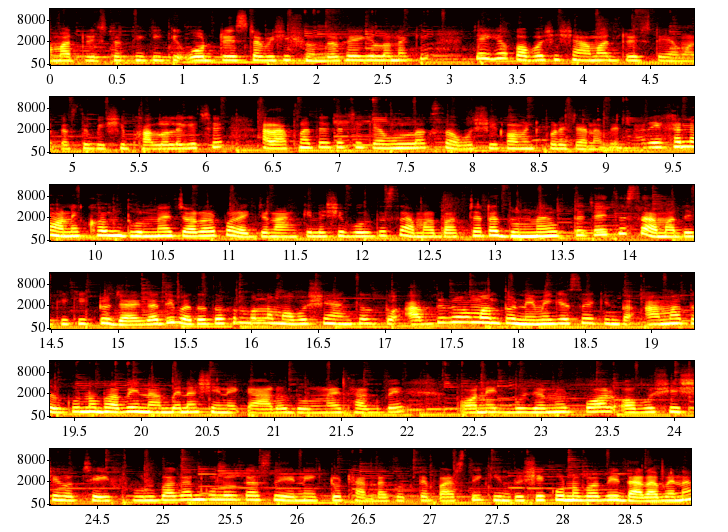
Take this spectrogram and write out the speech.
আমার ড্রেসটা থেকে কি ওর ড্রেসটা বেশি সুন্দর হয়ে গেল নাকি? যাই হোক, অবশেষে আমার ড্রেসটাই আমার কাছে বেশি ভালো লেগেছে। আর আপনাদের কাছে কেমন লাগছে অবশ্যই কমেন্ট করে জানাবেন। আর এখানে অনেকক্ষণ ধুলনায় চড়ার পর একজন আঙ্কেল এসে বলতেছে, আমার বাচ্চাটা ধুলনায় উঠতে চাইতেছে, আমাদেরকে কি একটু জায়গা দিবে? তো তখন বললাম, অবশ্যই আঙ্কেল তো আব্দুর রহমান তো নেমে গেছে, কিন্তু আমার তো কোনোভাবেই নামবে না, সে নাকি আরও দোলনায় থাকবে। অনেক বোঝানোর পর অবশেষে হচ্ছে এই ফুল বাগানগুলোর কাছে এনে একটু ঠান্ডা করতে পারছি, কিন্তু সে কোনোভাবেই দাঁড়াবে না।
